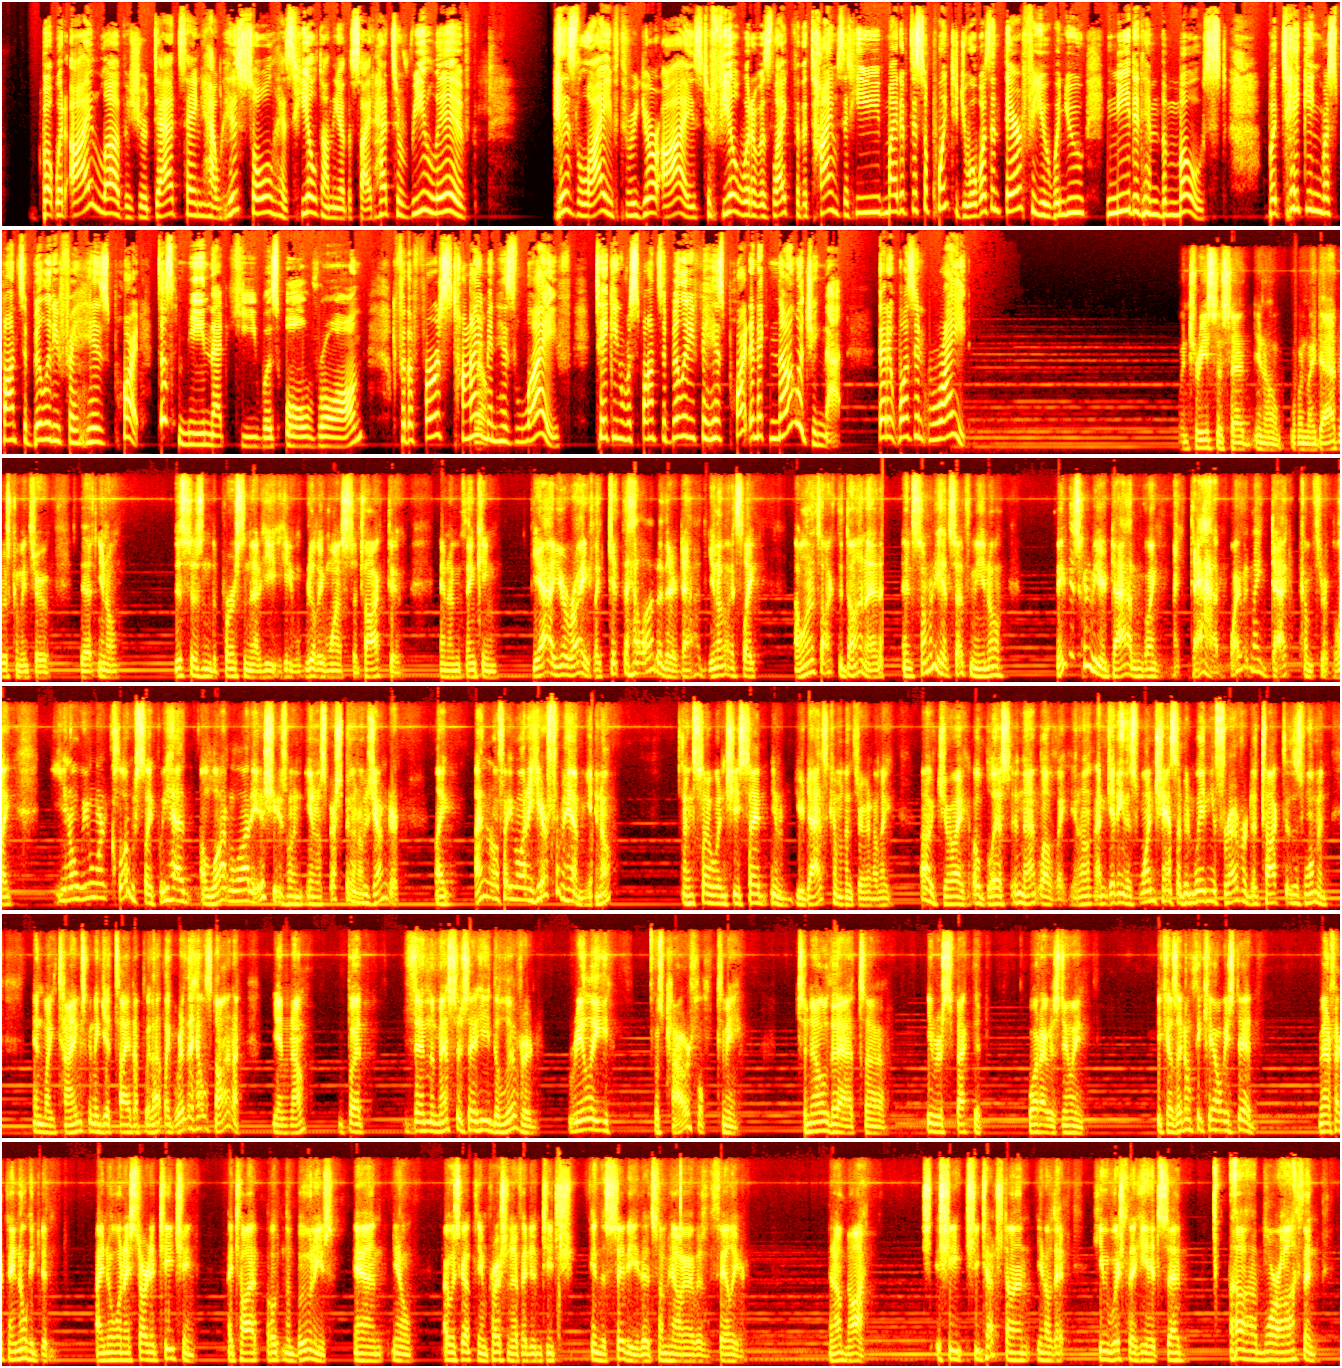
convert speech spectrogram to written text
But what I love is your dad saying how his soul has healed on the other side, had to relive his life through your eyes to feel what it was like for the times that he might have disappointed you or wasn't there for you when you needed him the most. But taking responsibility for his part doesn't mean that he was all wrong. For the first time no. in his life, taking responsibility for his part and acknowledging that, that it wasn't right. When Teresa said, you know, when my dad was coming through, that, you know, this isn't the person that he, he really wants to talk to. And I'm thinking, yeah, you're right. Like, get the hell out of there, dad. You know, it's like, I want to talk to Donna. And somebody had said to me, you know, maybe it's going to be your dad. I'm going, my dad? Why would my dad come through? Like, you know, we weren't close. Like, we had a lot, a lot of issues when, you know, especially when I was younger. Like, I don't know if I want to hear from him, you know? And so when she said, you know, your dad's coming through, and I'm like, Oh, joy. Oh, bliss. Isn't that lovely? You know, I'm getting this one chance. I've been waiting forever to talk to this woman, and my time's going to get tied up with that. Like, where the hell's Donna? You know? But then the message that he delivered really was powerful to me to know that uh, he respected what I was doing because I don't think he always did. Matter of fact, I know he didn't. I know when I started teaching, I taught out in the boonies, and you know, I always got the impression if I didn't teach in the city that somehow I was a failure. And I'm not. She, she, she touched on, you know, that he wished that he had said uh, more often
